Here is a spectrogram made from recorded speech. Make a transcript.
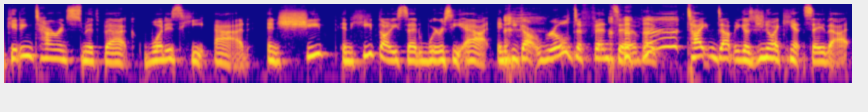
getting Tyron Smith back, what does he add? And she and he thought he said, Where's he at? And he got real defensive, like tightened up, and he goes, You know, I can't say that.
